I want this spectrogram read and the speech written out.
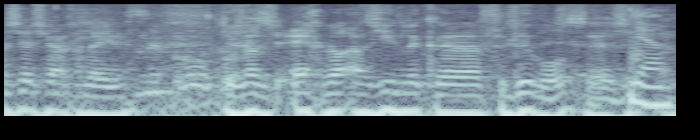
zes jaar geleden. Dus dat is echt wel aanzienlijk verdubbeld. ja. En,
